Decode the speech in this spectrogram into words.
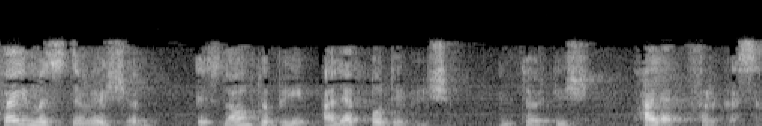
famous division is known to be Aleppo Division, in Turkish Halep Fırkası.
